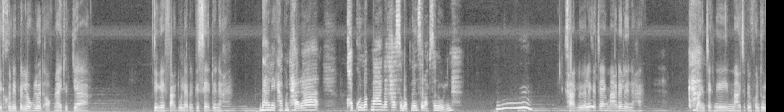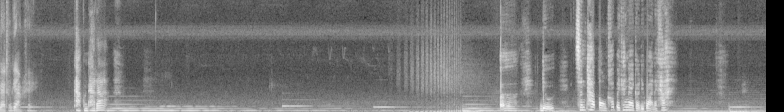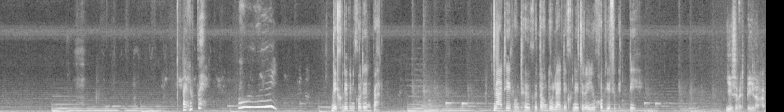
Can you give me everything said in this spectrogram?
ด็กคนนี้เป็นโรคเลือดออกง่ายหยุดยากยังไงฝากดูแลเป็นพิเศษด้วยนะคะ ได้เลยค่ะคุณทาร่า ขอบคุณมากๆนะคะสำหรับเงินสนับสนุนค่ะขาดเหลืออะไรก็แจ้งมาร์กได้เลยนะคะ ค่ะหลังจากนี้มาร์กจะเป็นคนดูแลทุกอย่างให้ ค่ะคุณทาร่า เออเดี๋ยว ฉันพาตองเข้าไปข้างในก่อนดีกว่านะคะ ไปลูกไปเด็กคนนี้เป็นโกลเด้นบลัดหน้าที่ของเธอคือต้องดูแลเด็กคนนี้จนอายุครบ 21 ปี 21 ปีแล้วครับ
